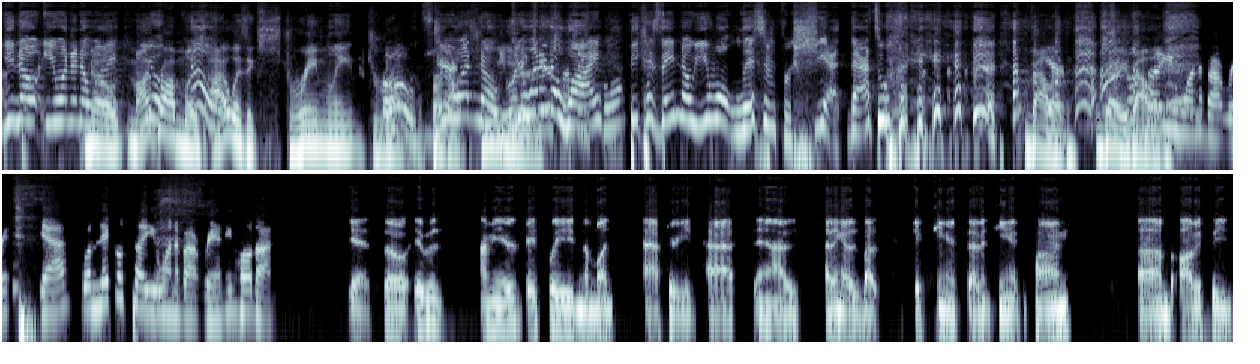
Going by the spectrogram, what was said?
You know, you want to know no, why? my You- problem was no. I was extremely drunk. Oh, for Do you want no? two You want to know why? cool? Because they know you won't listen for shit. That's why. valid, very Nick will tell valid. you one about Randy. Yeah. Well, Nick will tell you one about Randy. Hold on. Yeah, so it was. I mean, it was basically in the month after he'd passed, and I was. I think I was about sixteen or seventeen at the time. Um, obviously,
